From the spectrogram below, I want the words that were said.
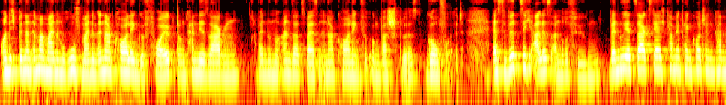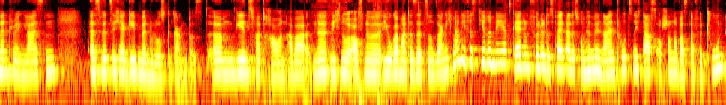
Und ich bin dann immer meinem Ruf, meinem Inner Calling gefolgt und kann dir sagen, wenn du nur ansatzweise ein Inner Calling für irgendwas spürst, go for it. Es wird sich alles andere fügen. Wenn du jetzt sagst, ja, ich kann mir kein Coaching und kein Mentoring leisten, es wird sich ergeben, wenn du losgegangen bist. Ähm, geh ins Vertrauen, aber ne, nicht nur auf eine Yogamatte setzen und sagen, ich manifestiere mir jetzt Geld und Fülle, das fällt alles vom Himmel. Nein, tut's nicht, darfst auch schon noch was dafür tun.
